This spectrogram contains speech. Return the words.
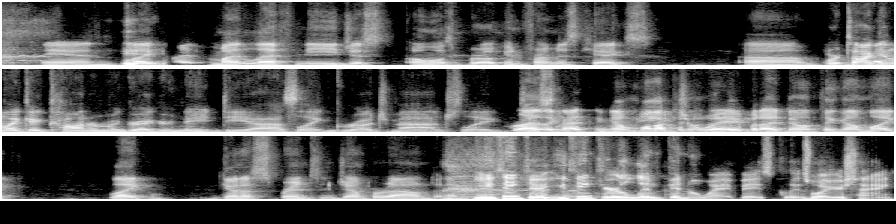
and like my, my left knee just almost broken from his kicks. Um, we're talking like a Conor McGregor, Nate Diaz, like grudge match. Like, Right, just, like, I think I'm walking away, but I don't think I'm like like gonna sprint and jump around. And, You think you're you think you're limping away, basically, is what you're saying.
